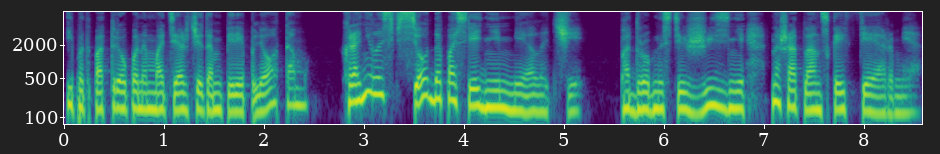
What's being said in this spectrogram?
и под потрёпанным матерчатым переплетом хранилось все до последней мелочи, подробности жизни на шотландской ферме.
